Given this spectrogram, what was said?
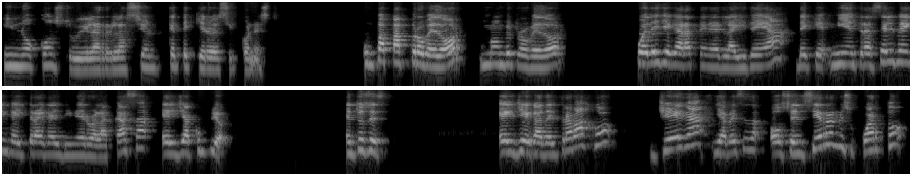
y no construir la relación. ¿Qué te quiero decir con esto? Un papá proveedor, un hombre proveedor, puede llegar a tener la idea de que mientras él venga y traiga el dinero a la casa, él ya cumplió. Entonces, él llega del trabajo, llega y a veces o se encierra en su cuarto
